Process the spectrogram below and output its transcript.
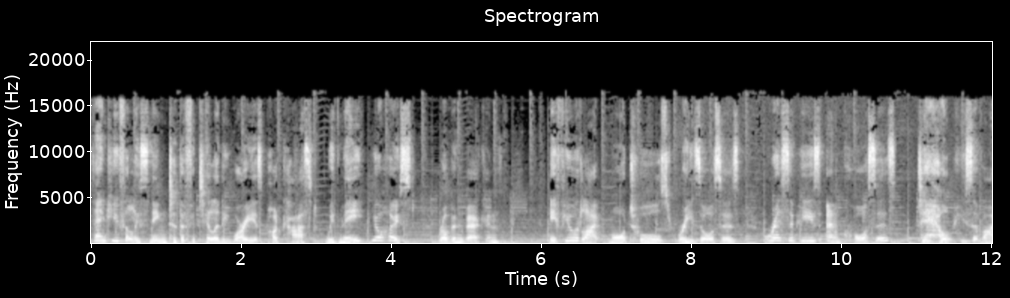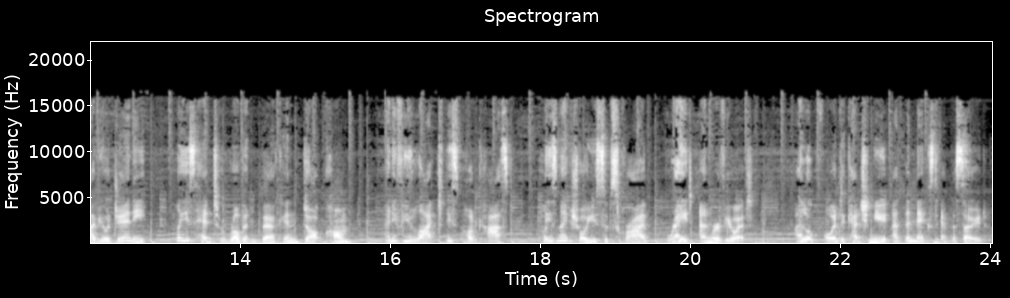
Thank you for listening to the Fertility Warriors podcast with me, your host, Robyn Birkin. If you would like more tools, resources, recipes, and courses to help you survive your journey, please head to robynbirkin.com. And if you liked this podcast, please make sure you subscribe, rate, and review it. I look forward to catching you at the next episode.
